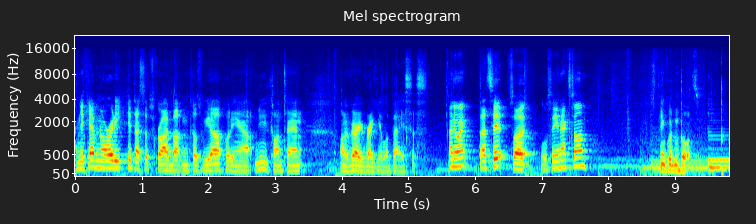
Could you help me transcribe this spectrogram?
And if you haven't already, hit that subscribe button because we are putting out new content on a very regular basis. Anyway, that's it. So we'll see you next time. Think Wooden Thoughts.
